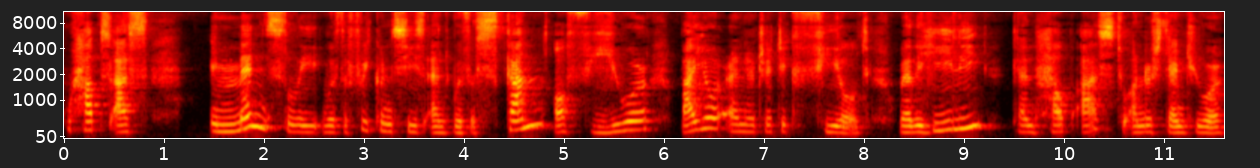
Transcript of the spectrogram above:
who helps us immensely with the frequencies and with a scan of your bioenergetic field, where the Healy can help us to understand your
